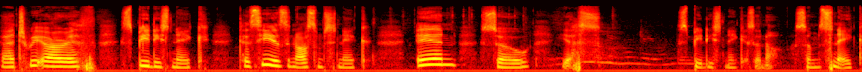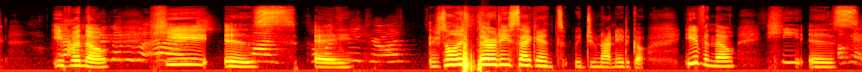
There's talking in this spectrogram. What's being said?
that we are with Speedy Snake, because he is an awesome snake. And so, yes, Speedy Snake is an awesome snake. Even Yeah, though gonna go to the he is on, a. with me, Caroline. There's only 30 seconds. We do not need to go. Even though he is Okay,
